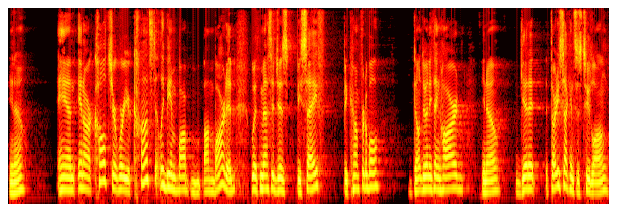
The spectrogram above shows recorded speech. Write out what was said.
You know? And in our culture where you're constantly being bombarded with messages be safe, be comfortable, don't do anything hard, you know, get it. 30 seconds is too long,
